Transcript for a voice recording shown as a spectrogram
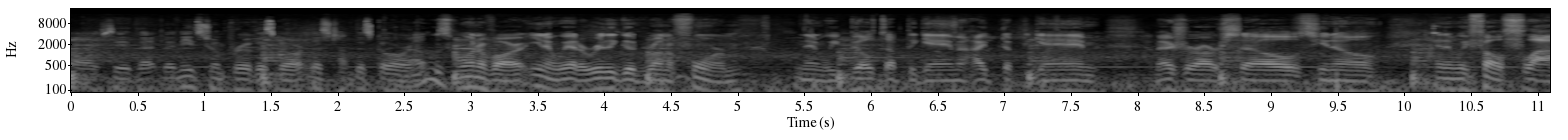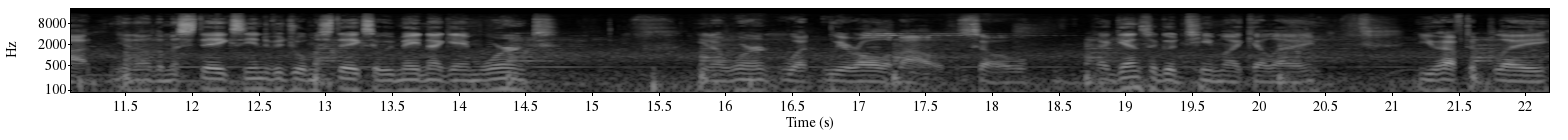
Uh, see that, that needs to improve this go this this go around. That was one of our. You know, we had a really good run of form, and then we built up the game, and hyped up the game, measure ourselves. You know, and then we fell flat. You know, the mistakes, the individual mistakes that we made in that game weren't, you know, weren't what we were all about. So, against a good team like LA, you have to play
